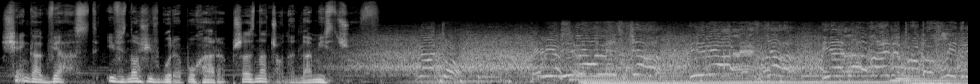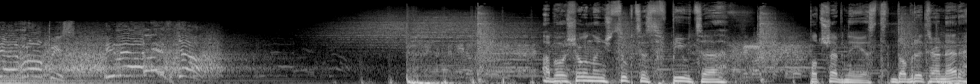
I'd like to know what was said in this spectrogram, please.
sięga gwiazd i wznosi w górę puchar przeznaczony dla mistrzów. Να το! Τελείωσε! Είναι αλήθεια! Είναι αλήθεια! Η Ελλάδα είναι πρωταθλήτρια Ευρώπης! Είναι αλήθεια! Aby osiągnąć sukces w piłce, potrzebny jest dobry trener,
